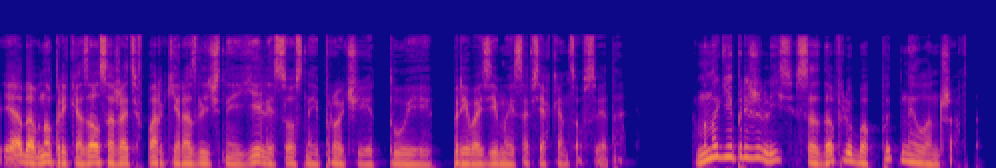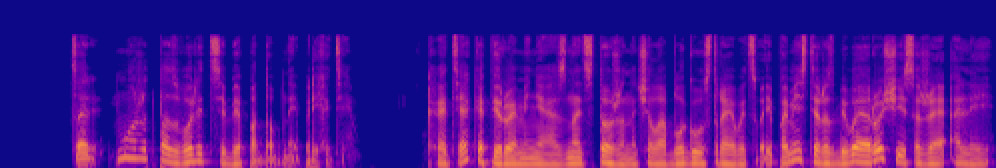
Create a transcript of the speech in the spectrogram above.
Я давно приказал сажать в парке различные ели, сосны и прочие туи, привозимые со всех концов света. Многие прижились, создав любопытный ландшафт. Царь может позволить себе подобные прихоти. Хотя, копируя меня, знать тоже начала благоустраивать свои поместья, разбивая рощи и сажая аллеи.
